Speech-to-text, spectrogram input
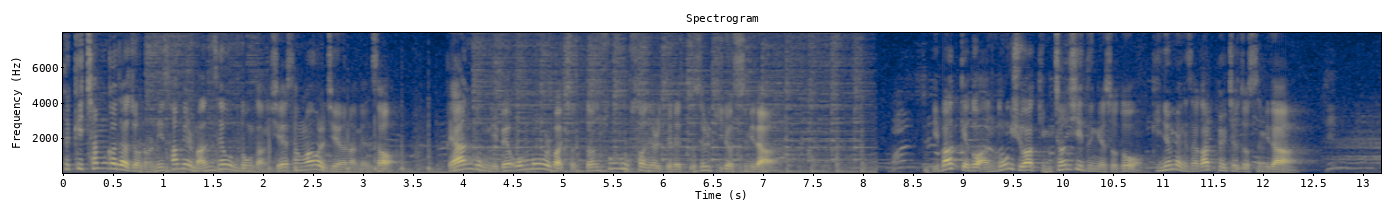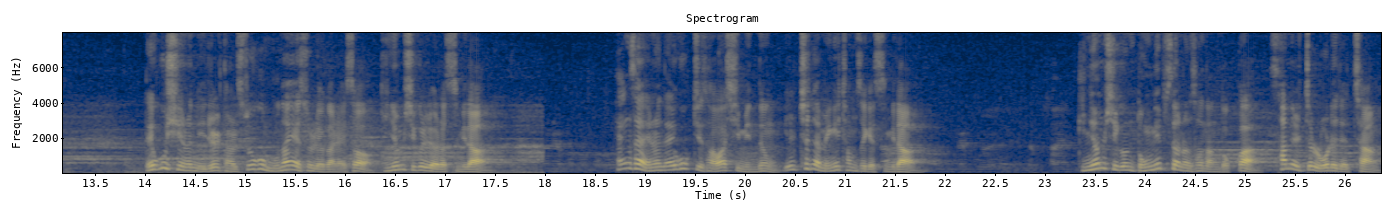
특히 참가자 전원이 3.1 만세운동 당시의 상황을 재현하면서 대한독립에 온몸을 바쳤던 순국선열들의 뜻을 기렸습니다. 이 밖에도 안동시와 김천시 등에서도 기념행사가 펼쳐졌습니다. 대구시는 1일 달서구 문화예술회관에서 기념식을 열었습니다. 행사에는 애국지사와 시민 등 1천여 명이 참석했습니다. 기념식은 독립선언서 낭독과 3.1절 노래 제창,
